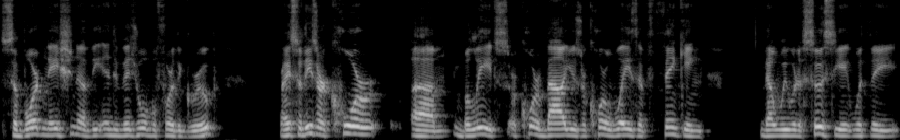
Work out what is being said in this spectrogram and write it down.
subordination of the individual before the group, right? So these are core um, beliefs or core values or core ways of thinking that we would associate with the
